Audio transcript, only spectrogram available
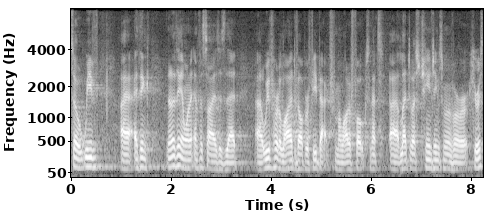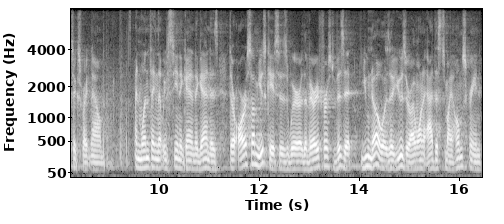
So we've, uh, I think, another thing I want to emphasize is that uh, we've heard a lot of developer feedback from a lot of folks, and that's uh, led to us changing some of our heuristics right now. And one thing that we've seen again and again is there are some use cases where the very first visit, you know as a user, I want to add this to my home screen,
